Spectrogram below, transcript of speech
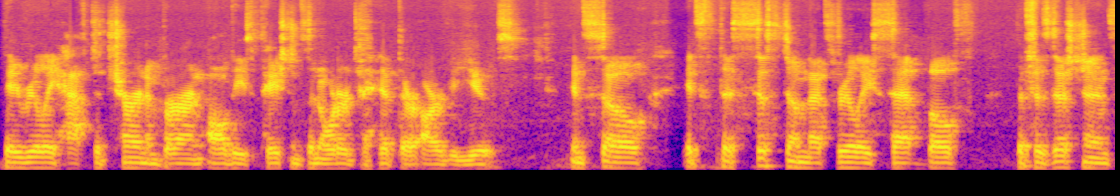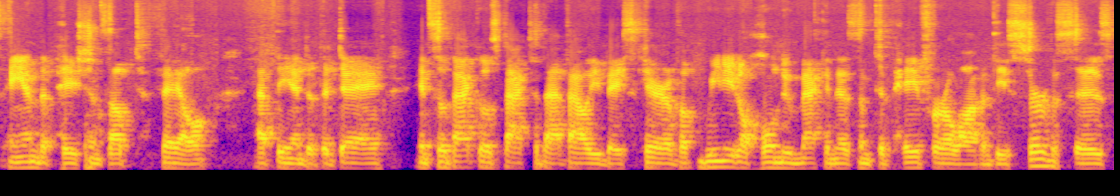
they really have to churn and burn all these patients in order to hit their RVUs. And so it's the system that's really set both the physicians and the patients up to fail at the end of the day. And so that goes back to that value based care of we need a whole new mechanism to pay for a lot of these services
